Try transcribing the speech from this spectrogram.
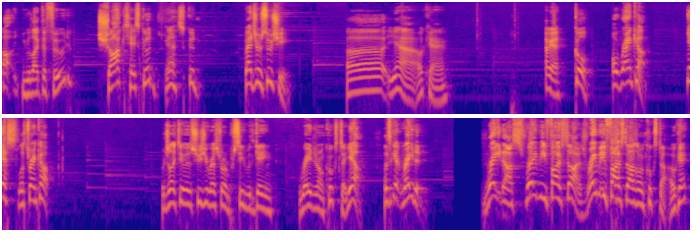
Oh, you like the food? Shock tastes good. Yeah, it's good. Bancho Sushi. Uh, yeah, okay. Okay, cool. Oh, rank up. Yes, let's rank up. Would you like to, as a sushi restaurant, and proceed with getting rated on Cooksta? Yeah, let's get rated. Rate us. Rate me five stars. Rate me five stars on Cooksta, okay?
